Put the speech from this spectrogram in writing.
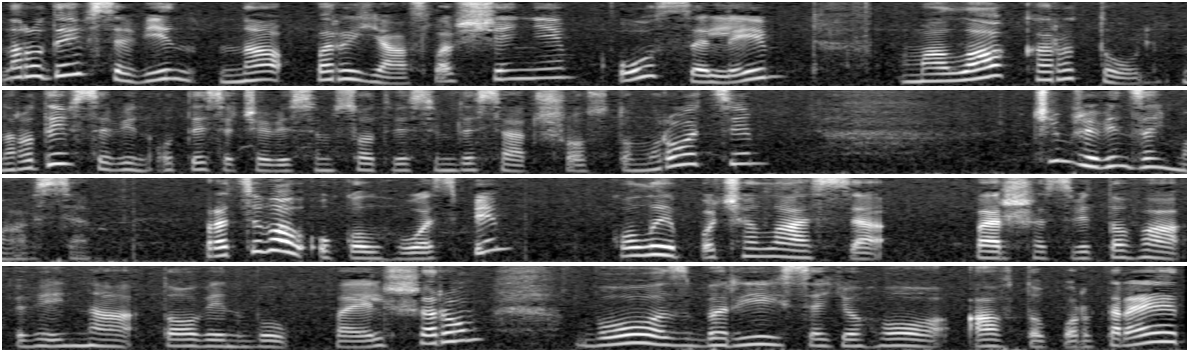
Народився він на Переяславщині у селі Мала Каратуль. Народився він у 1886 році. Чим же він займався? Працював у колгоспі. Коли почалася Перша світова війна, то він був фельдшером, бо зберігся його автопортрет.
